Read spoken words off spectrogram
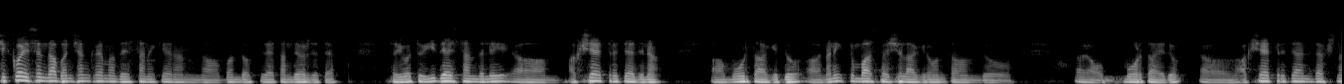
ಚಿಕ್ಕ ವಯಸ್ಸಿಂದ ಬನಶಂಕರಮ್ಮ ದೇವಸ್ಥಾನಕ್ಕೆ ನಾನು ಬಂದು ಹೋಗ್ತಿದ್ದೆ ತಂದೆಯವ್ರ ಜೊತೆ. ಸೊ ಇವತ್ತು ಈ ದೇವಸ್ಥಾನದಲ್ಲಿ ಅಕ್ಷಯ ತೃತೀಯ ದಿನ ಮುಹೂರ್ತ ಆಗಿದ್ದು ನನಗೆ ತುಂಬ ಸ್ಪೆಷಲ್ ಆಗಿರುವಂಥ ಒಂದು ಮುಹೂರ್ತ ಇದು. ಅಕ್ಷಯ ತೃತೀಯ ಅಂದ ತಕ್ಷಣ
